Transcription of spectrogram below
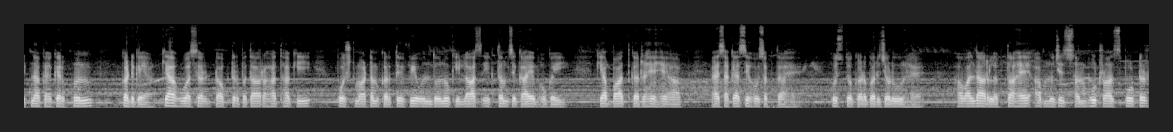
इतना कहकर खून कट गया। क्या हुआ, सर? डॉक्टर बता रहा था कि पोस्टमार्टम करते हुए उन दोनों की लाश एकदम से गायब हो गई। क्या बात कर रहे हैं आप? ऐसा कैसे हो सकता है? कुछ तो गड़बड़ ज़रूर है। हवलदार लगता है, अब मुझे शंभू ट्रांसपोर्टर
